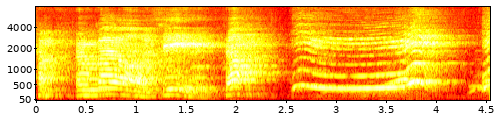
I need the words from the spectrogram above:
자 해볼까요? 시작. 히, 히, 히, 히.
